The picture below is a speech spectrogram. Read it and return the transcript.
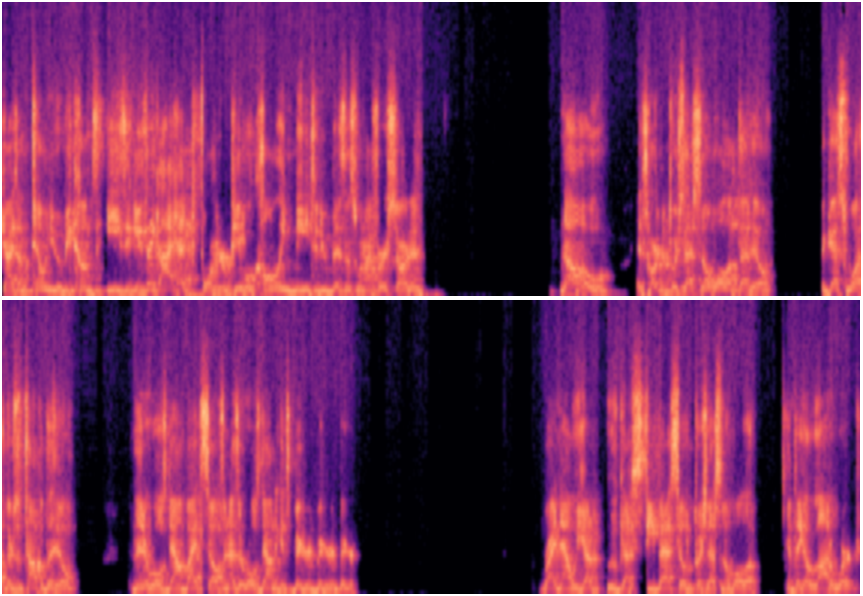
guys, I'm telling you, it becomes easy. Do you think I had 400 people calling me to do business when I first started? No, it's hard to push that snowball up that hill. But guess what? There's a top of the hill. And then it rolls down by itself. And as it rolls down, it gets bigger and bigger and bigger. Right now, we got a we've got a steep ass hill to push that snowball up. It's gonna take a lot of work.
